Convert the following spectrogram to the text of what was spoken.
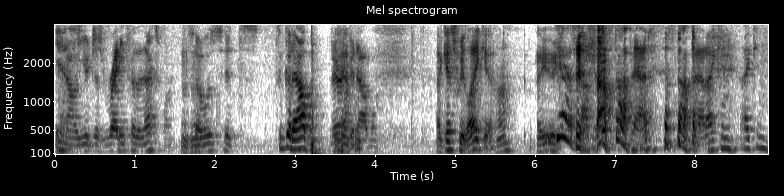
You know, you're just ready for the next one. So it was, it's it's a good album, very Yeah. good album. I guess we like it, huh? Yeah, it's not, it's not bad. It's not bad. I can I can.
